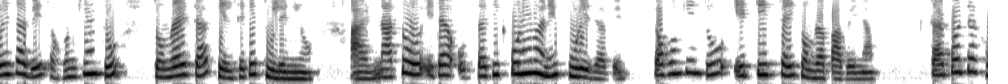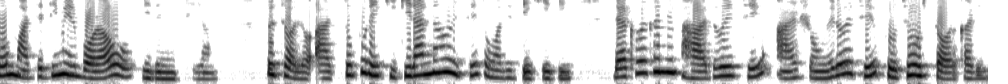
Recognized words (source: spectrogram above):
হয়ে যাবে, তখন কিন্তু তোমরা এটা তেল থেকে তুলে নিও। আর না তো, এটা অত্যাধিক পরিমাণে পুড়ে যাবে। তখন কিন্তু এর টেস্টটাই তোমরা পাবে না। তারপর দেখো, মাছের ডিমের বড়াও ভেজে নিচ্ছিলাম। তো চলো, আজ দুপুরে কি কি রান্না হয়েছে তোমাদের দেখিয়ে দিই। দেখো, এখানে ভাত হয়েছে আর সঙ্গে রয়েছে প্রচুর তরকারি।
